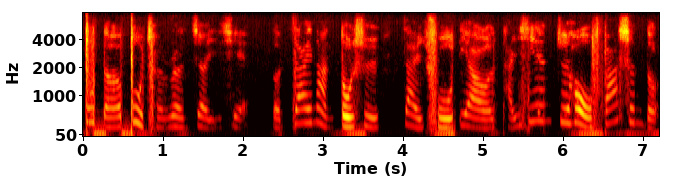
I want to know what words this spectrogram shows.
不得不承认，这一切的灾难都是在除掉苔藓之后发生的。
